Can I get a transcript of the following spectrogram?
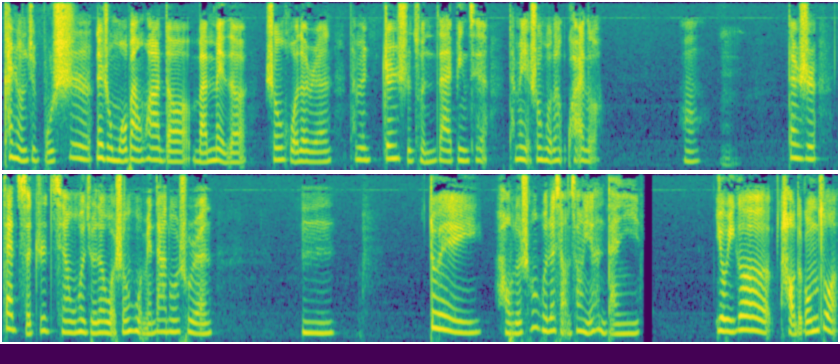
看上去不是那种模板化的完美的生活的人，他们真实存在，并且他们也生活的很快乐。嗯嗯，但是在此之前，我会觉得我生活里面大多数人，嗯，对好的生活的想象也很单一。有一个好的工作，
